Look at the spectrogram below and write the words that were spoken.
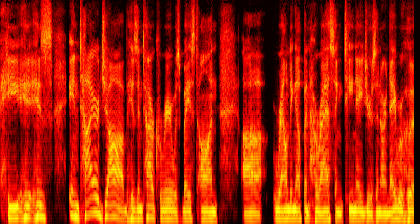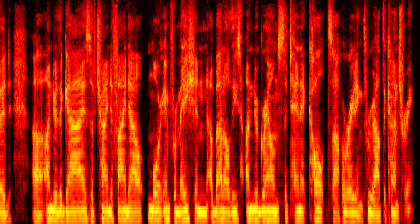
he his entire job, his entire career was based on uh, rounding up and harassing teenagers in our neighborhood uh, under the guise of trying to find out more information about all these underground satanic cults operating throughout the country.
